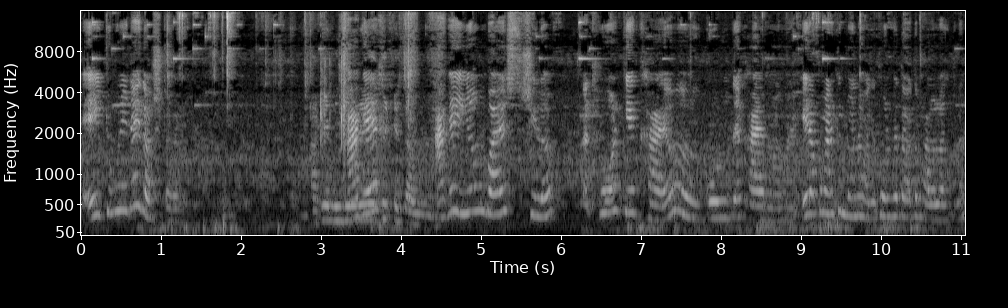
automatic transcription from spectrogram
এইটুকুনিটাই দশ টাকা। আগে আগে- ইয়ং বয়স ছিল। থোর কে খায়, ও গরুতে খায় মনে হয়। এরকম আর কি মনে হতো থোর খেতে অত ভালো লাগতো না।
